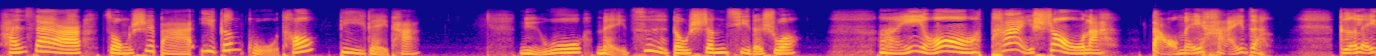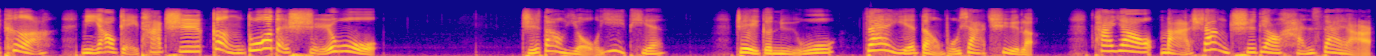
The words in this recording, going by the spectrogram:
韩塞尔总是把一根骨头递给他。女巫每次都生气地说：“哎呦，太瘦了！”倒霉孩子，格雷特，你要给他吃更多的食物。直到有一天，这个女巫再也等不下去了，她要马上吃掉韩塞尔。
